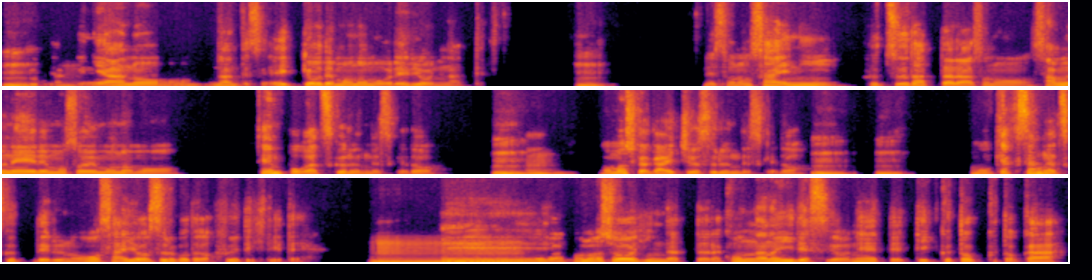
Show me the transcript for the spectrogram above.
うん。逆にあの、なんていうんですか、越境で物も売れるようになってる。うん。で、その際に、普通だったら、そのサムネイルもそういうものも、店舗が作るんですけど、ううんん。もしくは外注するんですけど、うん。うん。もうお客さんが作ってるのを採用することが増えてきていて、うん。へ例えばこの商品だったらこんなのいいですよねって、TikTok とか、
